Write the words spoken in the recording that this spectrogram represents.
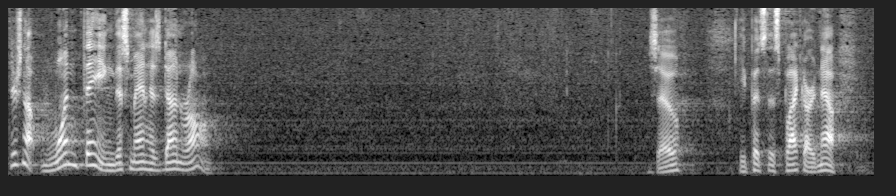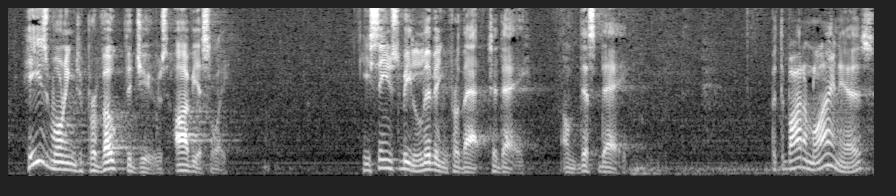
There's not one thing this man has done wrong. So he puts this placard. Now, he's wanting to provoke the Jews, obviously. He seems to be living for that today, on this day. But the bottom line is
